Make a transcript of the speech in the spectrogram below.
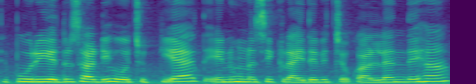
ਤੇ ਪੂਰੀ ਇਧਰ ਸਾਡੀ ਹੋ ਚੁੱਕੀ ਹੈ ਤੇ ਇਹਨੂੰ ਹੁਣ ਅਸੀਂ ਕੜਾਈ ਦੇ ਵਿੱਚੋਂ ਕੱਢ ਲੈਂਦੇ ਹਾਂ।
